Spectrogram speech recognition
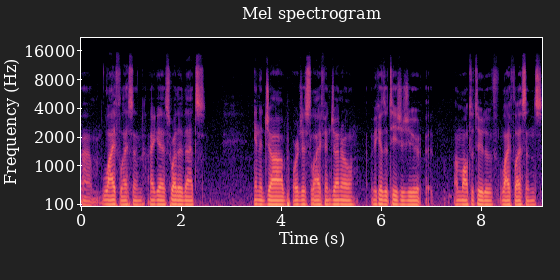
um, life lesson I guess whether that's in a job or just life in general because it teaches you a multitude of life lessons.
